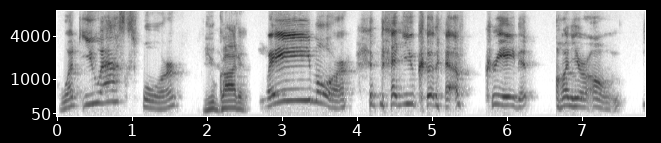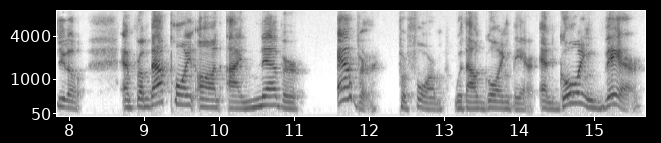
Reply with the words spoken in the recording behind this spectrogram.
What you asked for, you got it. Way more than you could have created on your own, you know. And from that point on, I never, ever perform without going there. And going there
